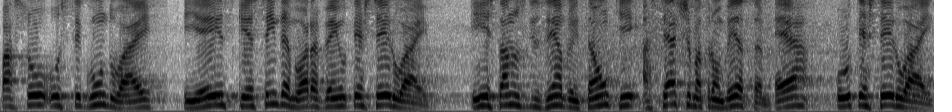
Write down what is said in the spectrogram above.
Passou o segundo ai, e eis que sem demora vem o terceiro ai. E está nos dizendo, então, que a sétima trombeta é o terceiro ai.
